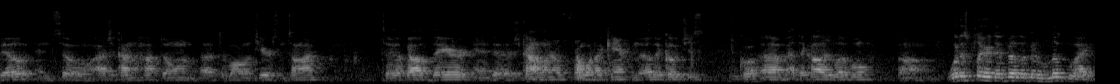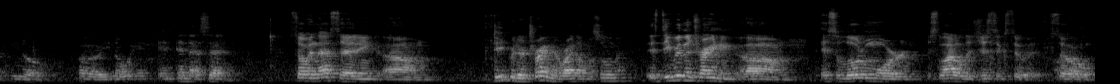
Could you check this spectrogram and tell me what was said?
belt. And so I just kind of hopped on uh, to volunteer some time to help out there and uh, just kind of learn from what I can from the other coaches Okay. um, at the college level. Um, What does player development look like? You know, uh, you know, in, in, in that setting. so in that setting, um, Deeper than training, right? I'm assuming. It's deeper than training. Um, it's a little more. It's a lot of logistics to it. So,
